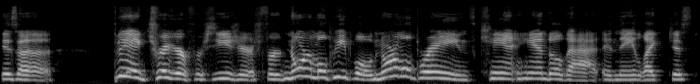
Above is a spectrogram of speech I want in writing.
is a big trigger for seizures for normal people. Normal brains can't handle that and they like just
